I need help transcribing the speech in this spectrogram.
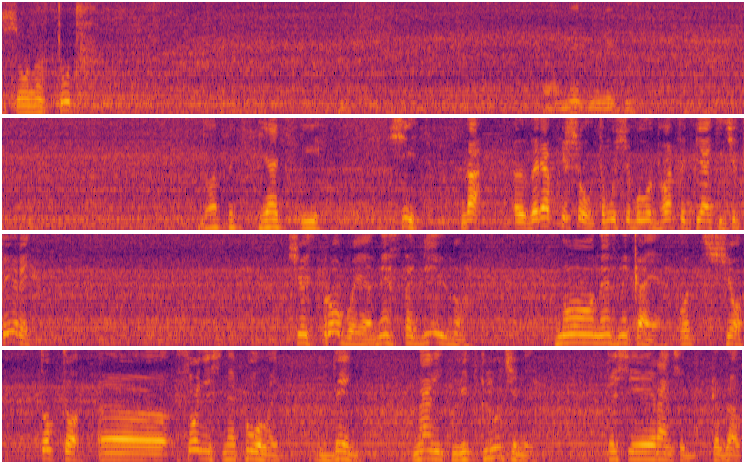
Що у нас тут? А, не, видно. 25,6. Да, е, заряд пішов, тому що було 25,4. Щось пробує, нестабільно, але не зникає. От що. Тобто е, сонячне поле в день навіть відключене, те, що я раніше казав,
